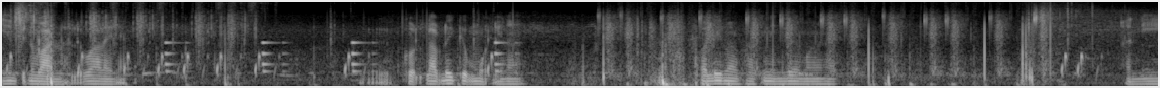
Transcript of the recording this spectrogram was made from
นี่เป็นวันหรือว่าอะไรเนี่ยกดรับได้เกือบหมดเลยนะ พอเล่นมาพักหนึ่งเรื่องมั้งนะครับ อันนี้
